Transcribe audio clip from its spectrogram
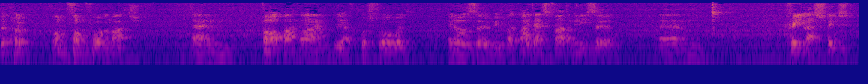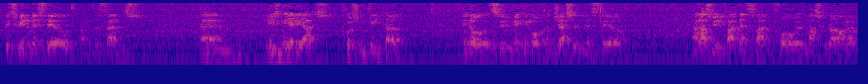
the from, from before the match. Um, from our back line, we have pushed forward in order to, we've identified that we need to um, create less space between the midfield and the defence. Um, using Elias, pushing deeper in order to make it more congested in midfield. And as we've identified before with Mascherano,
